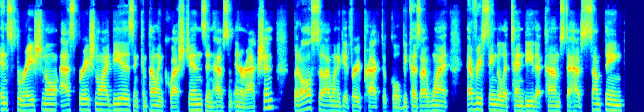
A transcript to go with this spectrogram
inspirational, aspirational ideas and compelling questions and have some interaction. But also, I want to get very practical because I want every single attendee that comes to have something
